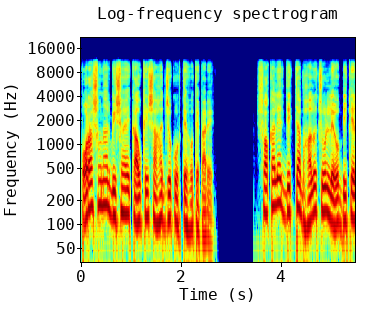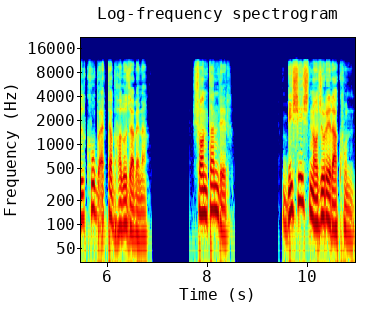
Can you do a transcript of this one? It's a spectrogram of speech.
পড়াশোনার বিষয়ে কাউকে সাহায্য করতে হতে পারে। সকালের দিকটা ভালো চললেও বিকেল খুব একটা ভালো যাবে না। সন্তানদের। বিশেষ নজরে রাখুন।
